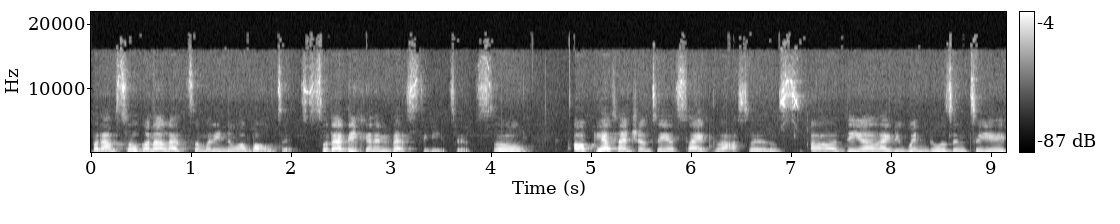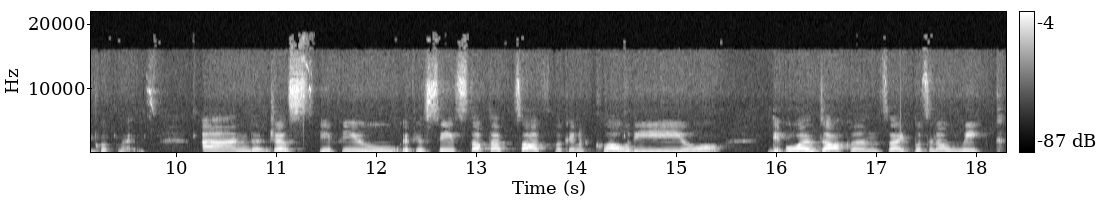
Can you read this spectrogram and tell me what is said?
but I'm still going to let somebody know about it so that they can investigate it. So, uh, pay attention to your sight glasses. Uh, they are like the windows into your equipment. And just if you if you see stuff that starts looking cloudy or the oil darkens like within a week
